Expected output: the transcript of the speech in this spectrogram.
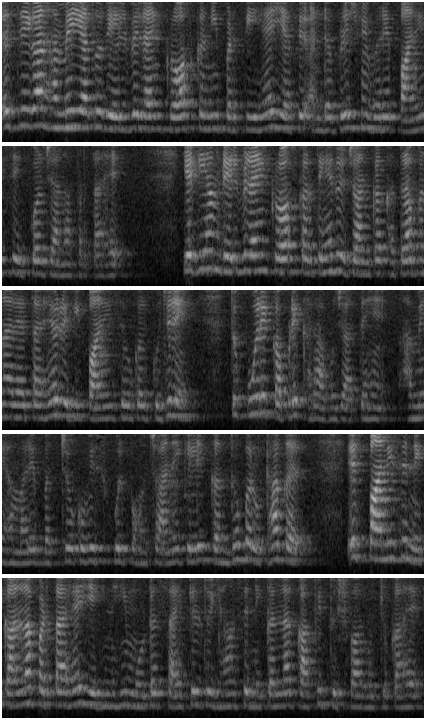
इसलिए कारण हमें या तो रेलवे लाइन क्रॉस करनी पड़ती है या फिर अंडरब्रिज में भरे पानी से होकर जाना पड़ता है। यदि हम रेलवे लाइन क्रॉस करते हैं तो जान का खतरा बना रहता है और यदि पानी से होकर गुजरे तो पूरे कपड़े खराब हो जाते हैं। हमें हमारे बच्चों को भी स्कूल पहुँचाने के लिए कंधों पर उठाकर इस पानी से निकालना पड़ता है। यही नहीं, मोटरसाइकिल तो यहाँ से निकलना काफ़ी दुश्वार हो चुका है।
